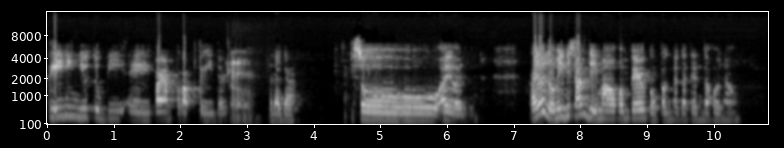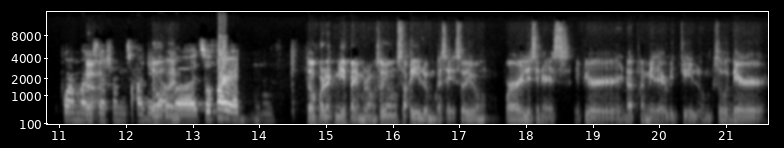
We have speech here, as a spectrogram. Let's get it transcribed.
training you to be a parang prop trader. Uh-huh. Talaga. So, ayun. I don't know, maybe someday makakompare ko pag nag-attend ako ng formal uh, session sa kanila. So, But so far, mm-mm. So, correct me if I'm wrong. So, yung sa Kalum kasi, so yung for our listeners, if you're not familiar with Kalum, so they're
